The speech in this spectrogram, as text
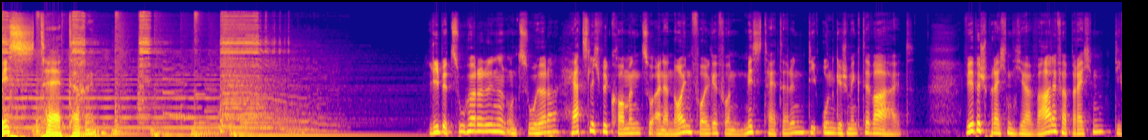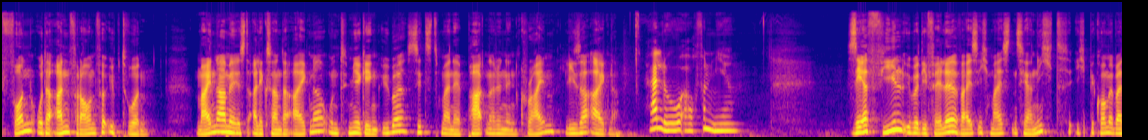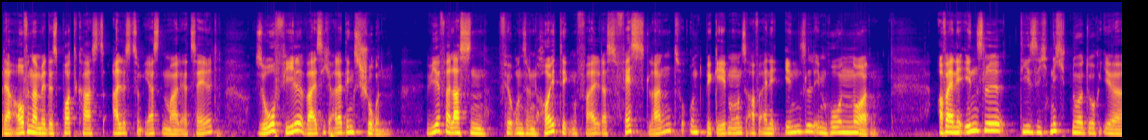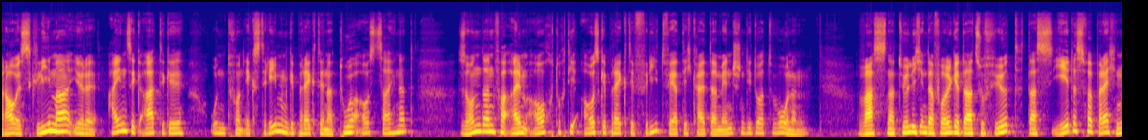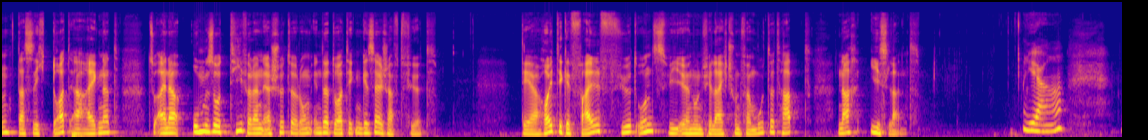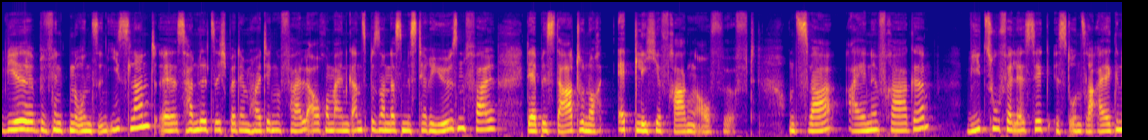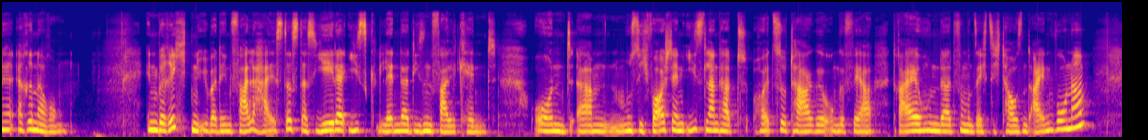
Misstäterin. Liebe Zuhörerinnen und Zuhörer, herzlich willkommen zu einer neuen Folge von Misstäterin, die ungeschminkte Wahrheit. Wir besprechen hier wahre Verbrechen, die von oder an Frauen verübt wurden. Mein Name ist Alexander Eigner und mir gegenüber sitzt meine Partnerin in Crime, Lisa Eigner. Hallo, auch von mir. Sehr viel über die Fälle weiß ich meistens ja nicht. Ich bekomme bei der Aufnahme des Podcasts alles zum ersten Mal erzählt. So viel weiß ich allerdings schon. Wir verlassen für unseren heutigen Fall das Festland und begeben uns auf eine Insel im hohen Norden. Auf eine Insel, die sich nicht nur durch ihr raues Klima, ihre einzigartige und von Extremen geprägte Natur auszeichnet, sondern vor allem auch durch die ausgeprägte Friedfertigkeit der Menschen, die dort wohnen. Was natürlich in der Folge dazu führt, dass jedes Verbrechen, das sich dort ereignet, zu einer umso tieferen Erschütterung in der dortigen Gesellschaft führt. Der heutige Fall führt uns, wie ihr nun vielleicht schon vermutet habt, nach Island. Ja, wir befinden uns in Island. Es handelt sich bei dem heutigen Fall auch um einen ganz besonders mysteriösen Fall, der bis dato noch etliche Fragen aufwirft. Und zwar eine Frage, wie zuverlässig ist unsere eigene Erinnerung? In Berichten über den Fall heißt es, dass jeder Isländer diesen Fall kennt. Und ähm, muss sich vorstellen, Island hat heutzutage ungefähr 365.000 Einwohner.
